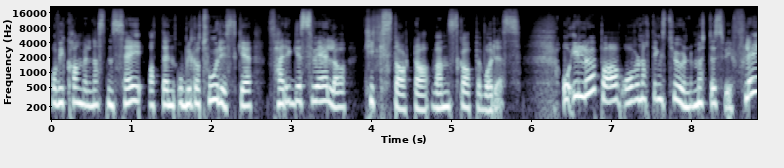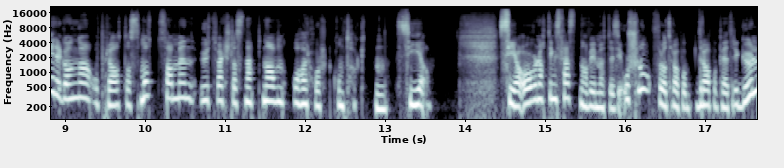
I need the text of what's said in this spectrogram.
og vi kan vel nesten si at den obligatoriske fergesvela kickstarta vennskapet vårt. Og i løpet av overnattingsturen møttes vi flere ganger og prata smått sammen, utveksla Snap-navn og har holdt kontakten siden. Siden overnattingsfesten har vi møttes i Oslo for å dra på, dra på P3 Gull,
